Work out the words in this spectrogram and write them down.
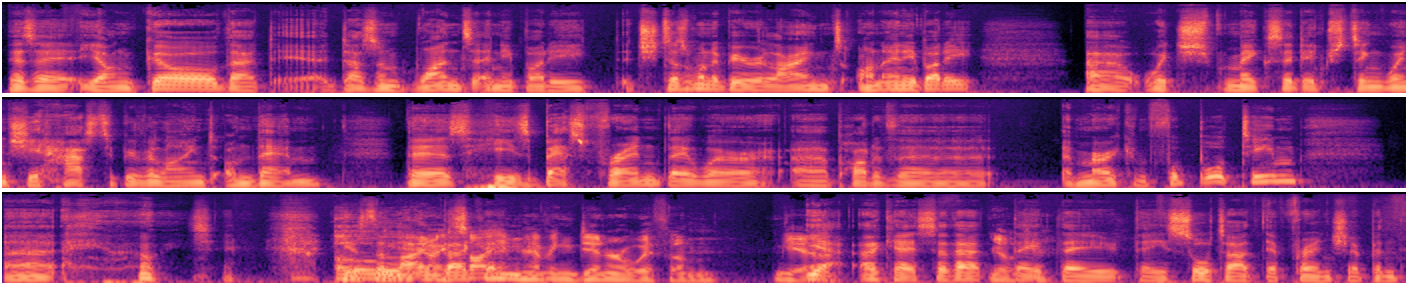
There's a young girl that uh, doesn't want anybody, she doesn't want to be reliant on anybody. Uh, which makes it interesting when she has to be reliant on them. There's his best friend. They were uh, part of the American football team. Uh, oh, the linebacker. I saw him having dinner with them. Yeah. Yeah. Okay. So that okay. they, they they sort out their friendship and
